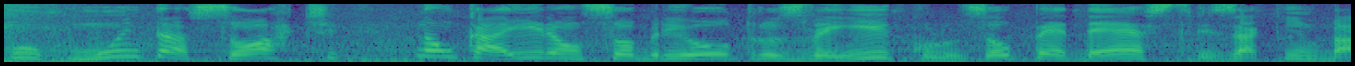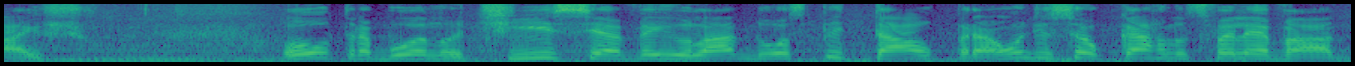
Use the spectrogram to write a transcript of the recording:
Por muita sorte, não caíram sobre outros veículos ou pedestres aqui embaixo. Outra boa notícia veio lá do hospital, para onde o seu Carlos foi levado.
